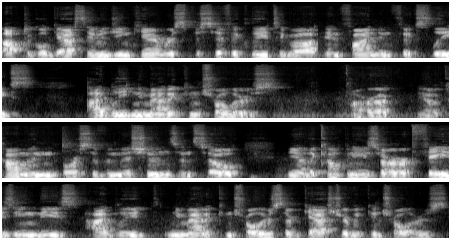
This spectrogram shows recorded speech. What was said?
optical gas imaging cameras specifically to go out and find and fix leaks high bleed pneumatic controllers are a you know common source of emissions, and so you know the companies are phasing these high bleed pneumatic controllers. They're gas driven controllers.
